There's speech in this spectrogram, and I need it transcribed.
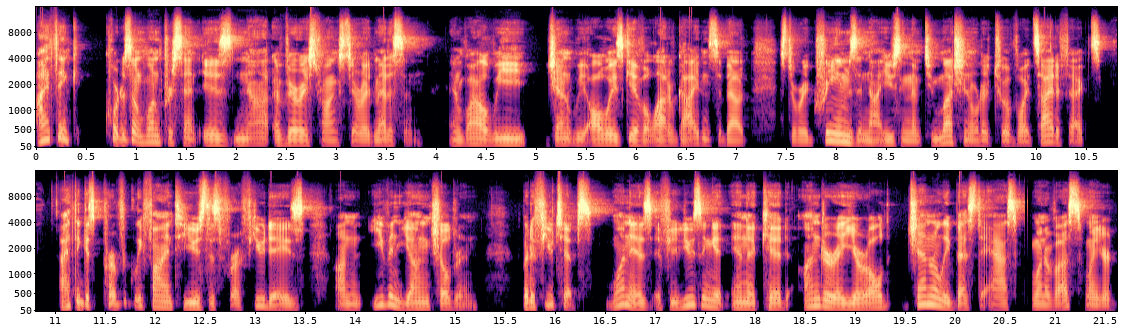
I think cortisone 1% is not a very strong steroid medicine. And while we gen- we always give a lot of guidance about steroid creams and not using them too much in order to avoid side effects, I think it's perfectly fine to use this for a few days on even young children. But a few tips. One is if you're using it in a kid under a year old, generally best to ask one of us, one of your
